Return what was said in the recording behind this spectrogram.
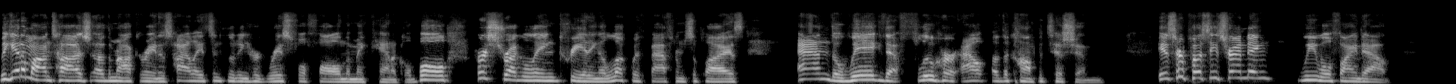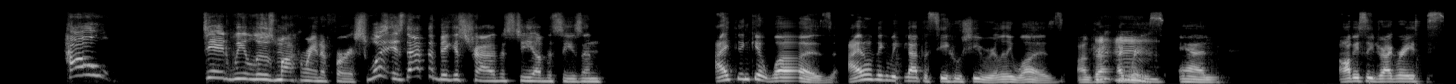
We get a montage of the Macarena's highlights, including her graceful fall in the mechanical bull, her struggling creating a look with bathroom supplies, and the wig that flew her out of the competition. Is her pussy trending? We will find out. How did we lose Macarena first? What is that the biggest travesty of the season? I think it was. I don't think we got to see who she really was on Drag Mm-mm. Race. And obviously, Drag Race,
